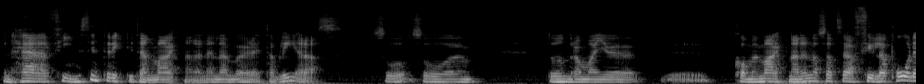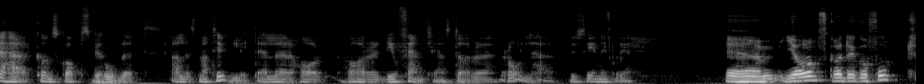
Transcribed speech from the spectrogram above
Men här finns inte riktigt den marknaden när den börjar etableras. Så, så eh, då undrar man ju eh, Kommer marknaden att så att säga fylla på det här kunskapsbehovet alldeles naturligt eller har, har det offentliga en större roll här? Hur ser ni på det? Ehm, ja, ska det gå fort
